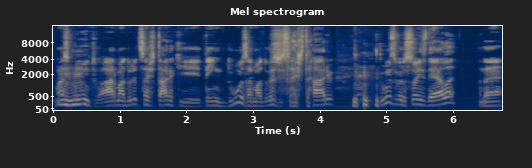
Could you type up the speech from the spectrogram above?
Mas Uhum. muito. A armadura de Sagitário, que tem duas armaduras de Sagitário, duas versões dela, né?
